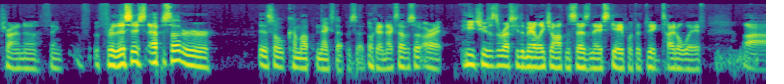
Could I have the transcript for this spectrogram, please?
trying to think F- for this is- episode or This will come up next episode. okay next episode. All right. He chooses to rescue the mayor, like Jonathan says, and they escape with a big tidal wave, uh,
